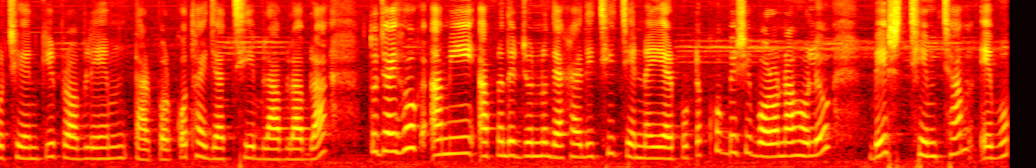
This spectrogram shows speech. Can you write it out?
করছিলেন, কি প্রবলেম তারপর কোথায় যাচ্ছি? ব্লা ব্লা ব্লা তো যাই হোক, আমি আপনাদের জন্য দেখায় দিচ্ছি চেন্নাই এয়ারপোর্টটা খুব বেশি বড় না হলেও বেশ ছিমছাম এবং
